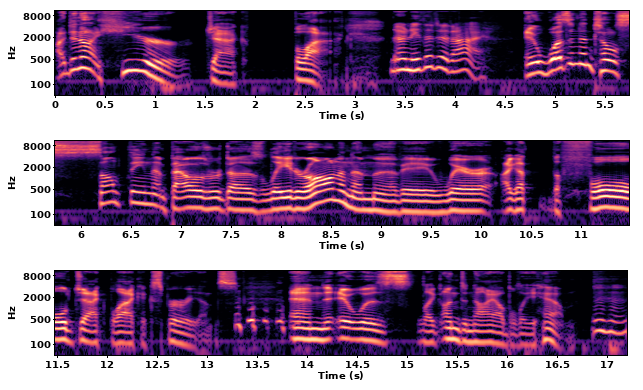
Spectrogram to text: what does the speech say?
I did not hear Jack Black. No, neither did I. It wasn't until something that Bowser does later on in the movie where I got the full Jack Black experience. and it was like undeniably him. Mm-hmm.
